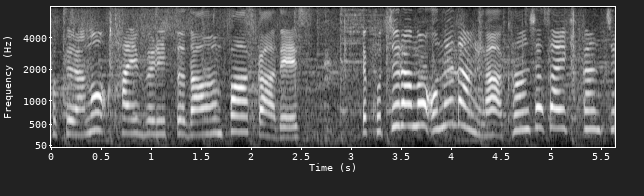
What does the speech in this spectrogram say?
こちらのハイブリッドダウンパーカーです。でこちらのお値段が感謝祭期間中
